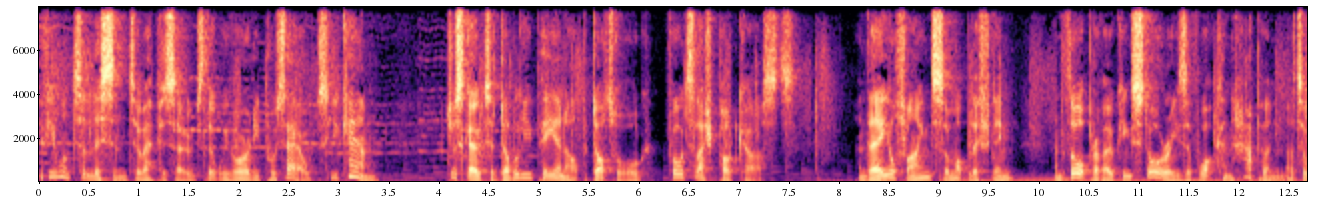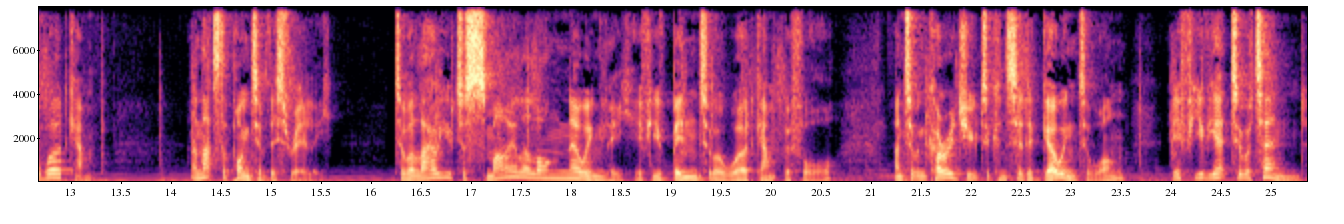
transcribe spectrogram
If you want to listen to episodes that we've already put out, you can. Just go to wpandup.org forward slash podcasts, and there you'll find some uplifting and thought provoking stories of what can happen at a WordCamp. And that's the point of this, really to allow you to smile along knowingly if you've been to a WordCamp before, and to encourage you to consider going to one if you've yet to attend.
